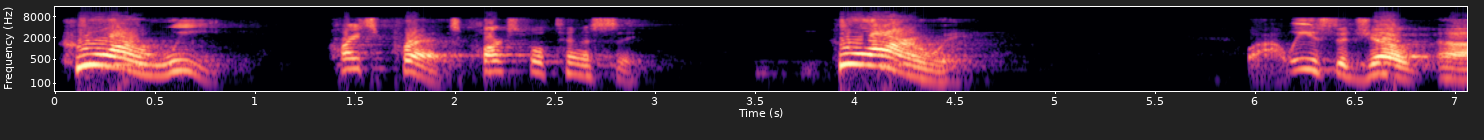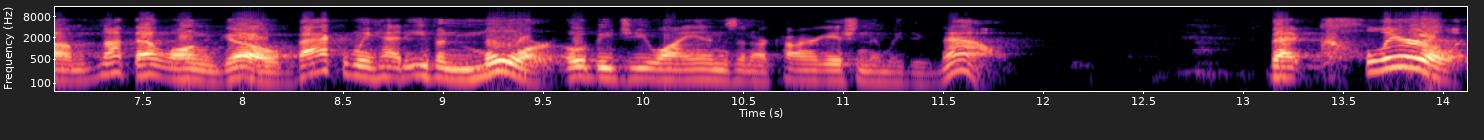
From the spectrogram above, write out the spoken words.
Who are we? Christ Pres, Clarksville, Tennessee. Who are we? Well, we used to joke um, not that long ago, back when we had even more OBGYNs in our congregation than we do now, that clearly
